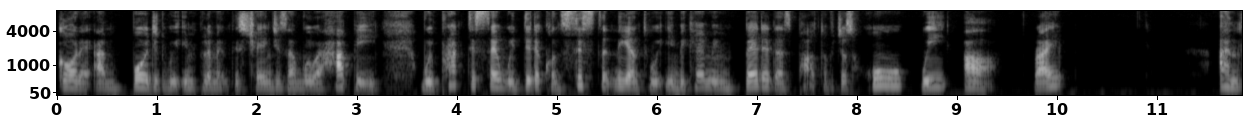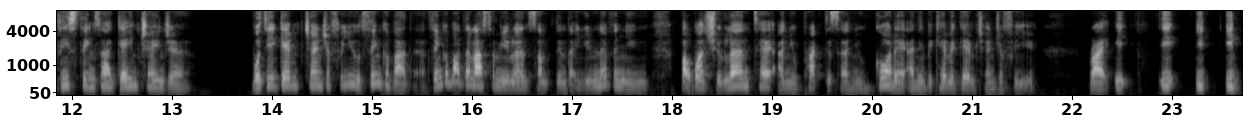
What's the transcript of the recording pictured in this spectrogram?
got it. And boy did we implement these changes. And we were happy. We practiced it. We did it consistently until it became embedded as part of just who we are right? And these things are game changer. Was it a game changer for you? Think about that. Think about the last time you learned something that you never knew. But once you learned it and you practiced and you got it and it became a game changer for you right? It, it, it, it,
